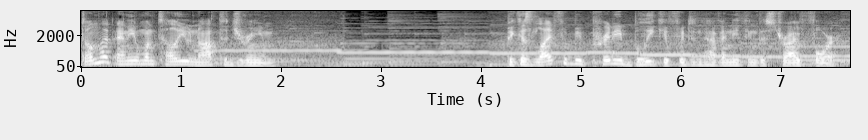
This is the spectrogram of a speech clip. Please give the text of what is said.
Don't let anyone tell you not to dream. Because life would be pretty bleak if we didn't have anything to strive for.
